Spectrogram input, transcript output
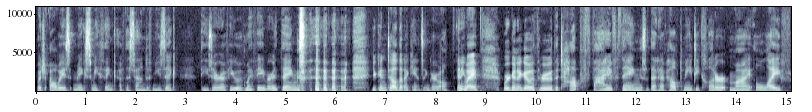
which always makes me think of the sound of music these are a few of my favorite things. you can tell that I can't sing very well. Anyway, we're going to go through the top five things that have helped me declutter my life.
